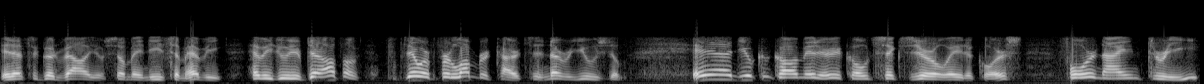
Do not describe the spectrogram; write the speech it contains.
And that's a good value if somebody needs some heavy heavy duty. They're off of they were for lumber carts and never used them. And you can call me at area code six zero eight, of course, four nine three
